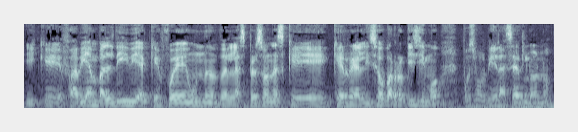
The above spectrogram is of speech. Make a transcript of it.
y, y que Fabián Valdivia, que fue una de las personas que, que realizó Barroquísimo, pues volviera a hacerlo, ¿no?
